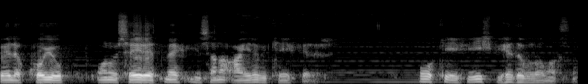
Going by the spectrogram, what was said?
böyle koyup onu seyretmek insana ayrı bir keyif verir. O keyfi hiçbir yerde bulamazsın.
